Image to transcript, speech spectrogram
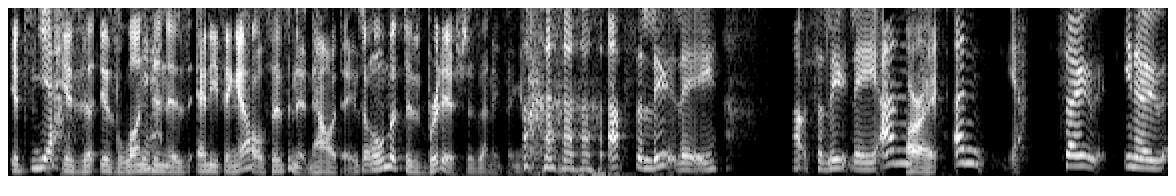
It's Yes. is is London as anything else, isn't it nowadays? Almost as British as anything else. Absolutely. Absolutely. And All right. And yeah. So, you know,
